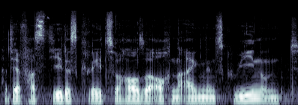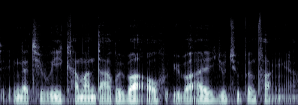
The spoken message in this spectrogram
hat ja fast jedes Gerät zu Hause auch einen eigenen Screen und in der Theorie kann man darüber auch überall YouTube empfangen. Ja.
